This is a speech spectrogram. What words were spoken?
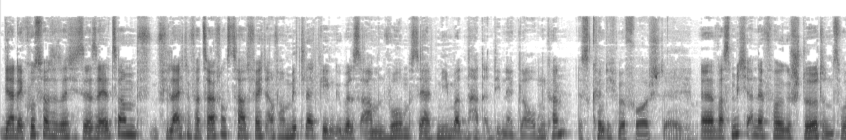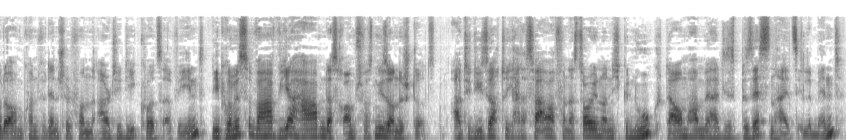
Ja, der Kuss war tatsächlich sehr seltsam. Vielleicht eine Verzweiflungstat, vielleicht einfach Mitleid gegenüber des armen Wurms, der halt niemanden hat, an den er glauben kann. Das könnte ich mir vorstellen. Äh, was mich an der Folge stört, und es wurde auch im Confidential von RTD kurz erwähnt, die Prämisse war, wir haben das Raumschiff was in die Sonne stürzt. RTD sagte, ja, das war aber von der Story noch nicht genug, darum haben wir halt dieses Besessenheitselement.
